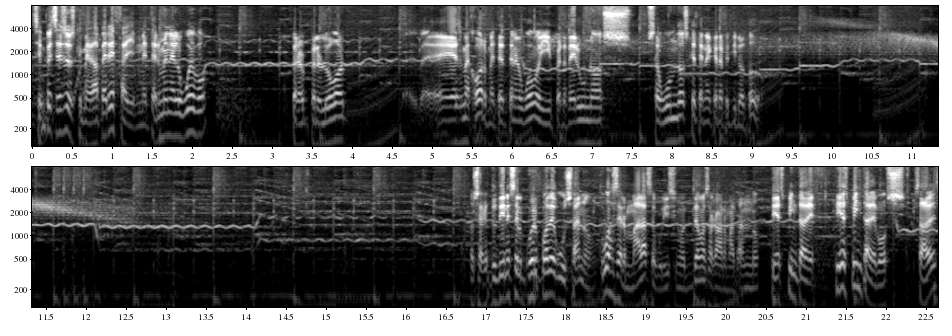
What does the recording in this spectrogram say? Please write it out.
Siempre es eso, es que me da pereza meterme en el huevo. Pero, pero luego eh, es mejor meterte en el huevo y perder unos segundos que tener que repetirlo todo. O sea que tú tienes el cuerpo de gusano. Tú vas a ser mala, segurísimo. Te vas a acabar matando. Tienes pinta de. Tienes pinta de boss, ¿sabes?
